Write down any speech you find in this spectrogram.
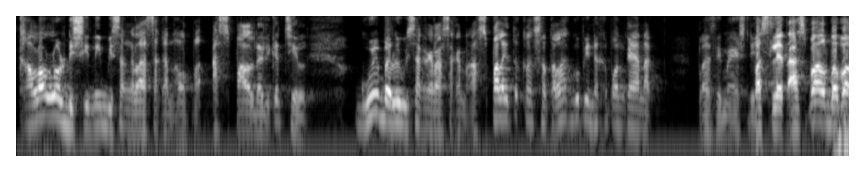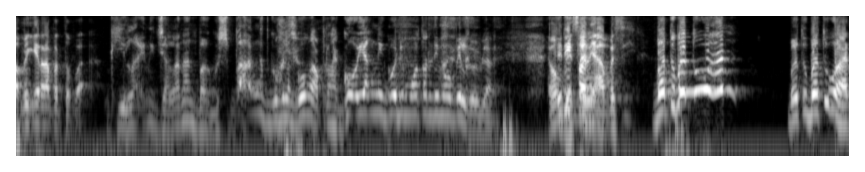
kalau lo di sini bisa ngerasakan alpa- aspal dari kecil, gue baru bisa ngerasakan aspal itu setelah gue pindah ke Pontianak kelas 5 SD. Pas lihat aspal, Bapak pikir apa tuh, Pak? gila ini jalanan bagus banget. Gue bilang gue nggak pernah goyang nih gue di motor di mobil gue bilang. Emang biasanya apa sih? batu-batuan. Batu-batuan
